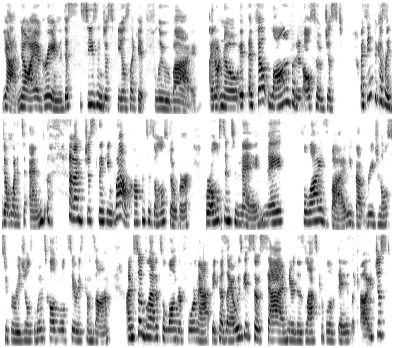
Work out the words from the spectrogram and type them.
Yeah, no, I agree. And this season just feels like it flew by. I don't know. It, it felt long, but it also just, I think because I don't want it to end. and I'm just thinking, wow, conference is almost over. We're almost into May. May flies by. We've got regionals, super regionals. The Women's College World Series comes on. I'm so glad it's a longer format because I always get so sad near those last couple of days. Like, oh, I just,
